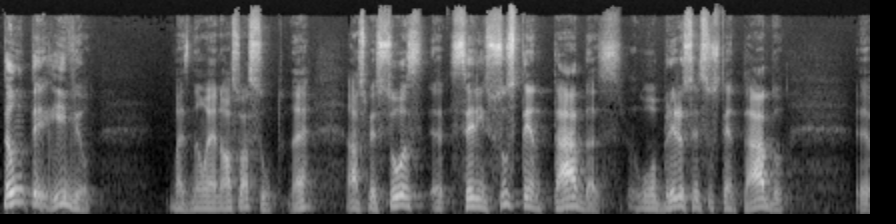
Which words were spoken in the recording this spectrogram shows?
tão terrível mas não é nosso assunto, né? As pessoas eh, serem sustentadas, o obreiro ser sustentado, eh,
